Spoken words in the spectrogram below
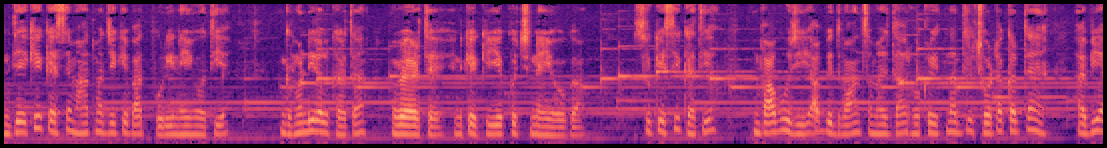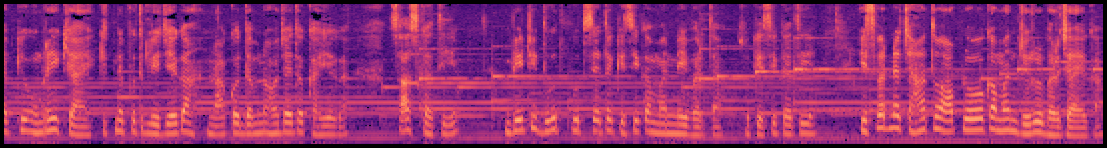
देखे कैसे महात्मा जी की बात पूरी नहीं होती है। घमंडी लाल कहता व्यर्थ है इनके किए कुछ नहीं होगा। सुकेशी कहती है, बाबूजी, आप विद्वान समझदार होकर इतना दिल छोटा करते हैं? अभी आपकी उम्र ही क्या है? कितने पुत्र लीजिएगा? ना को दम न हो जाए तो कहिएगा। सास कहती है, बेटी दूध पूत से तो किसी का मन नहीं भरता। सुकेशी कहती है, ईश्वर ने चाहा तो आप लोगों का मन ज़रूर भर जाएगा।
